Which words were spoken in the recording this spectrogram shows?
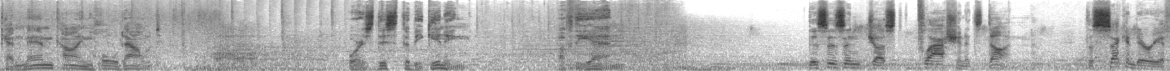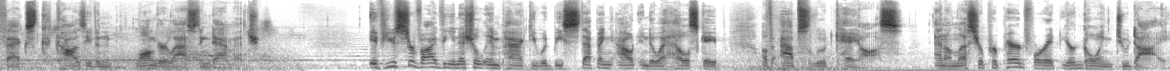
Can mankind hold out? Or is this the beginning of the end? This isn't just flash and it's done. The secondary effects could cause even longer lasting damage. If you survive the initial impact, you would be stepping out into a hellscape of absolute chaos. And unless you're prepared for it, you're going to die.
